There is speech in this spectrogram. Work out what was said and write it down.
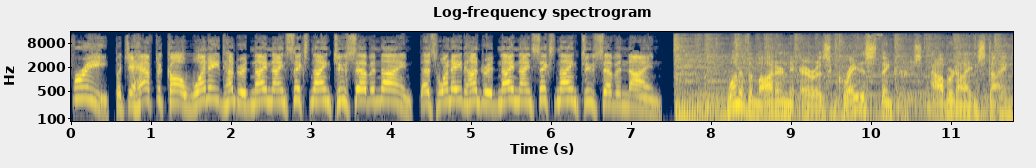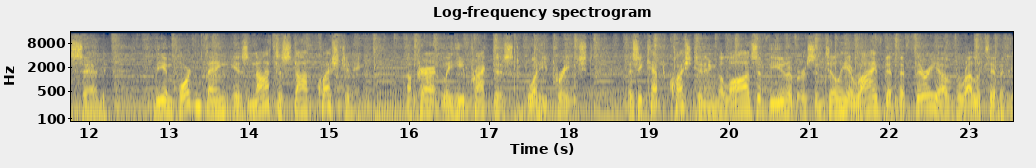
free. But you have to call 1 800 996 9279. That's 1 800 996 9279. One of the modern era's greatest thinkers, Albert Einstein, said, The important thing is not to stop questioning Apparently, he practiced what he preached, as he kept questioning the laws of the universe until he arrived at the theory of relativity.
